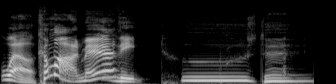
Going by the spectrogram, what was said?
Well, come on, man. the Tuesday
